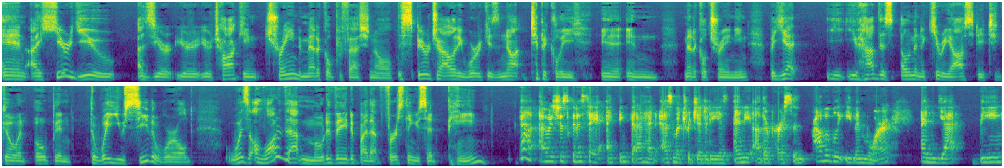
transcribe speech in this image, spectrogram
and I hear you as you're you're you're talking, trained medical professional. The spirituality work is not typically in, in medical training, but yet you have this element of curiosity to go and open the way you see the world. Was a lot of that motivated by that first thing you said, pain? Yeah, I was just going to say, I think that I had as much rigidity as any other person, probably even more. And yet, being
